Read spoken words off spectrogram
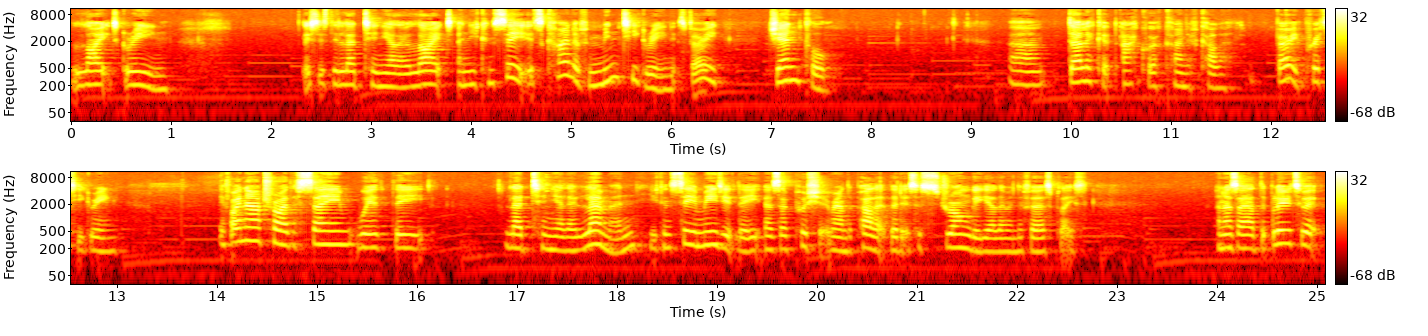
light green this is the lead tin yellow light, and you can see it's kind of minty green. It's very gentle, um, delicate aqua kind of colour. Very pretty green. If I now try the same with the lead tin yellow lemon, you can see immediately as I push it around the palette that it's a stronger yellow in the first place. And as I add the blue to it,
